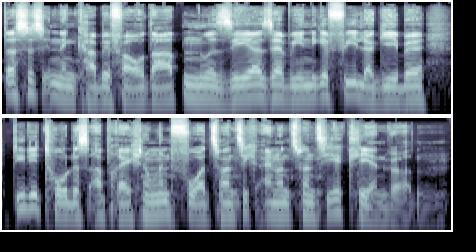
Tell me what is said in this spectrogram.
dass es in den KBV-Daten nur sehr, sehr wenige Fehler gebe, die die Todesabrechnungen vor 2021 erklären würden.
